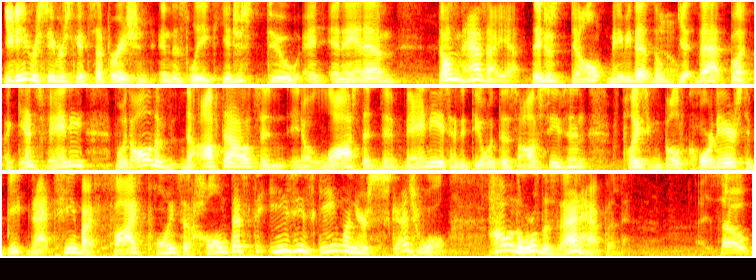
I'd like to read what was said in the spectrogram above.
you need receivers to get separation in this league. You just do. And, and A&M doesn't have that yet. They just don't. Maybe that they'll No. get that, but against Vandy, with all the the opt outs and you know loss that, that Vandy has had to deal with this offseason, placing both coordinators to beat that team by five points at home, that's the easiest game on your schedule. How in the world does that happen? So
